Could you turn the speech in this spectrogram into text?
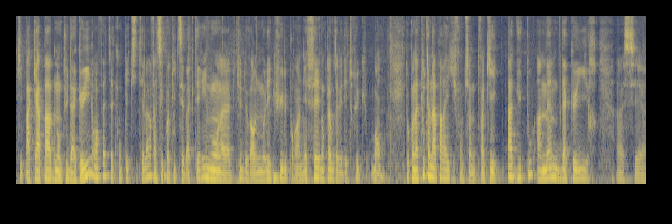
qui n'est pas capable non plus d'accueillir en fait cette complexité-là. Enfin, c'est quoi toutes ces bactéries? Nous, on a l'habitude de voir une molécule pour un effet. Donc là, vous avez des trucs. Bon, donc on a tout un appareil qui fonctionne, enfin qui est pas du tout à même d'accueillir euh, ces, euh,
